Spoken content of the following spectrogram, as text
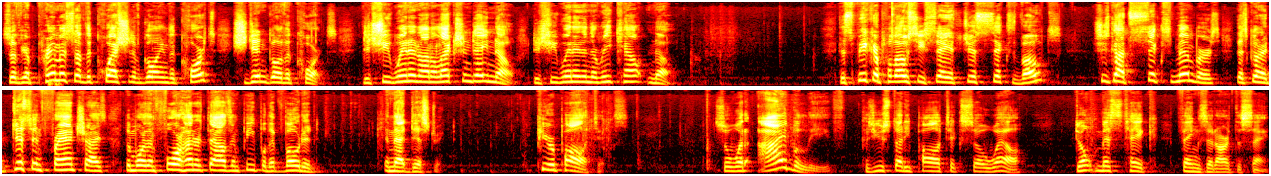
So if your premise of the question of going to the courts, she didn't go to the courts. Did she win it on election day? No. Did she win it in the recount? No. Does Speaker Pelosi say it's just six votes? She's got six members that's going to disenfranchise the more than 400,000 people that voted in that district. Pure politics. So, what I believe, because you study politics so well, don't mistake things that aren't the same.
